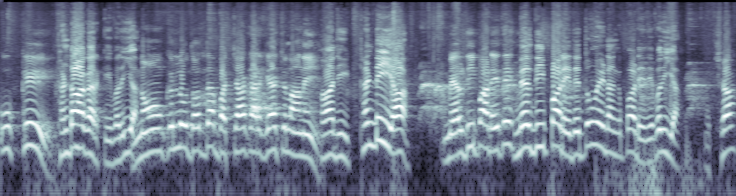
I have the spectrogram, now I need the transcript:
ਓਕੇ। ਠੰਡਾ ਕਰਕੇ ਵਧੀਆ। 9 ਕਿਲੋ ਦੁੱਧ ਦਾ ਬੱਚਾ ਕਰ ਗਿਆ ਚਲਾਣੇ। ਹਾਂਜੀ ਠੰਡੀ ਆ। ਮਿਲਦੀ ਭਾੜੇ ਤੇ? ਮਿਲਦੀ ਪਹਾੜੇ ਦੇ ਦੋਵੇਂ ਡੰਗ ਪਹਾੜੇ ਦੇ ਵਧੀਆ। ਅੱਛਾ।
